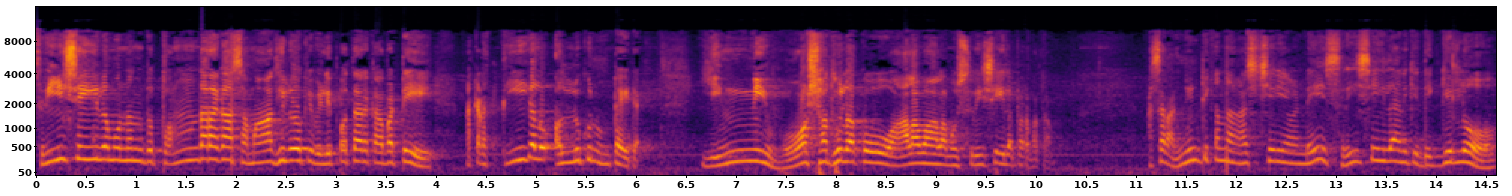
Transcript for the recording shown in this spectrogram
శ్రీశైలమునందు తొందరగా సమాధిలోకి వెళ్ళిపోతారు కాబట్టి అక్కడ తీగలు అల్లుకుని ఉంటాయిట. ఎన్ని ఓషధులకు ఆలవాలము శ్రీశైల పర్వతం. అసలు అన్నింటికన్నా ఆశ్చర్యం అండి శ్రీశైలానికి దగ్గరలో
